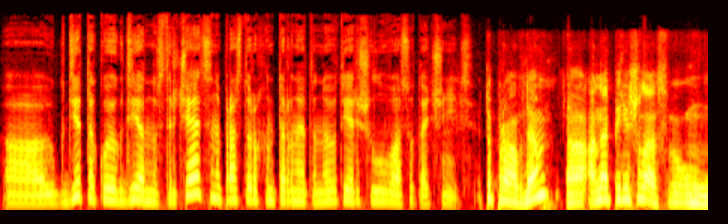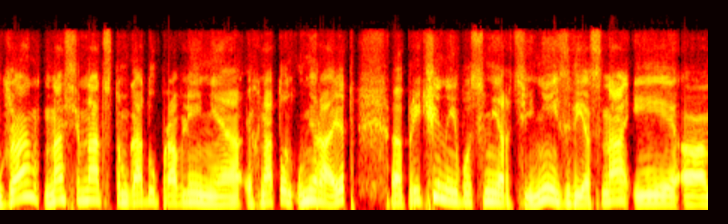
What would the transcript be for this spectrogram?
А, Где такое, где она встречается на просторах интернета? Но вот я решила у вас уточнить. Это правда. А, Она перешла своего мужа. На 17-м году правления Эхнатон умирает. А, Причина его смерти неизвестна. И, а,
